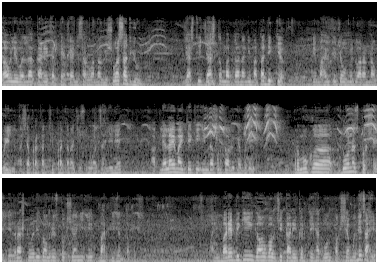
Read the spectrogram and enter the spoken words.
गाव लेवलला कार्यकर्त्याचे आणि सर्वांना विश्वासात घेऊन जास्तीत जास्त मतदान आणि मताधिक्य ते महायुतीच्या उमेदवारांना होईल अशा प्रकारची प्रचाराची सुरुवात झालेली आहे. आपल्यालाही माहिती आहे की इंदापूर तालुक्यामध्ये प्रमुख दोनच पक्ष आहेत. एक राष्ट्रवादी काँग्रेस पक्ष आणि एक भारतीय जनता पक्ष. आणि बऱ्यापैकी गावगावचे कार्यकर्ते ह्या दोन पक्षामध्येच आहेत.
